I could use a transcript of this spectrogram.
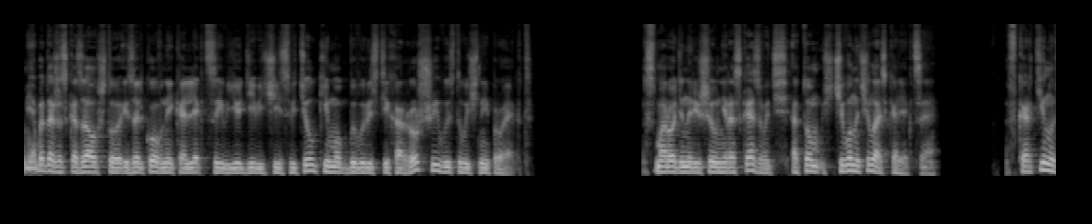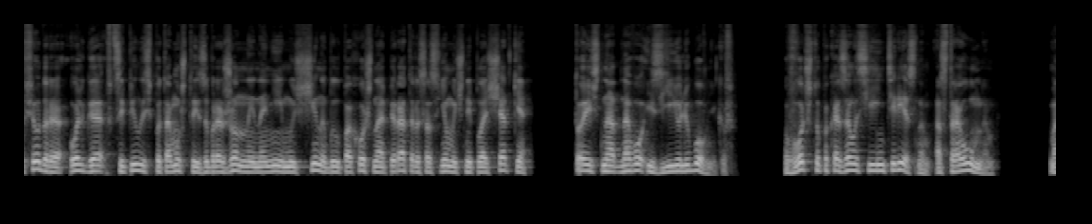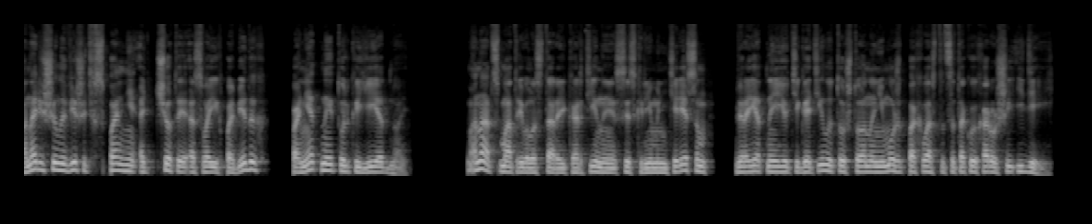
Я бы даже сказал, что из альковной коллекции в ее девичьей светелке мог бы вырасти хороший выставочный проект. Смородина решил не рассказывать о том, с чего началась коллекция. В картину Федора Ольга вцепилась, потому что изображенный на ней мужчина был похож на оператора со съемочной площадки, то есть на одного из ее любовников. Вот что показалось ей интересным, остроумным. Она решила вешать в спальне отчеты о своих победах понятные только ей одной. Она отсматривала старые картины с искренним интересом, вероятно, ее тяготило то, что она не может похвастаться такой хорошей идеей.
